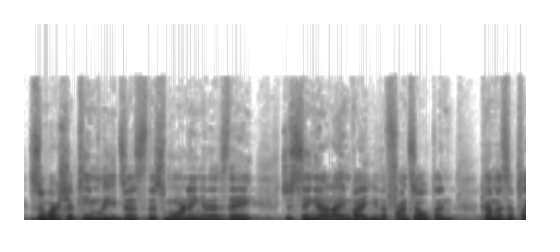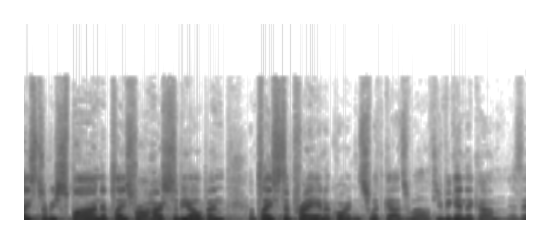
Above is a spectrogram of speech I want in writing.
As the worship team leads us this morning and as they just sing out, I invite you, the front's open. Come as a place to respond, a place for our hearts to be open, a place to pray in accordance with God's will. If you begin to come as they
